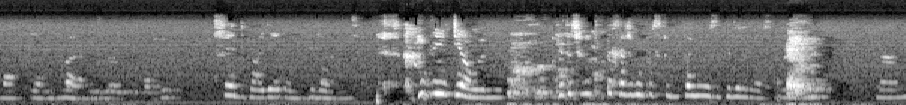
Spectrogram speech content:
dwa, jeden, dwa Trzy, dwa, jeden, dwa Wiedziałem. Ja to czuję pecha, żeby po prostu wypaliło zbyt raz. Mam.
